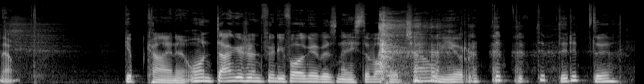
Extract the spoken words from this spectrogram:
Ja. Gibt keine. Und Dankeschön für die Folge. Bis nächste Woche. Ciao.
